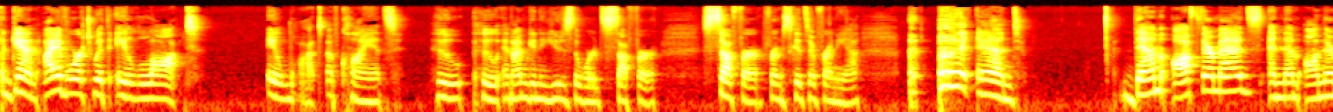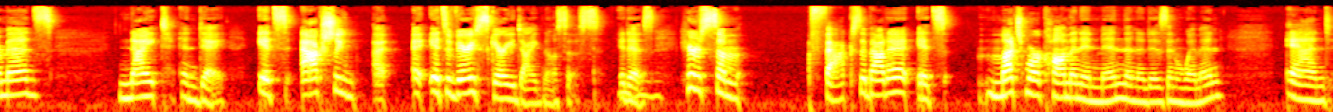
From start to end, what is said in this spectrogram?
Again, I have worked with a lot, a lot of clients who, who, and I'm going to use the word suffer, suffer from schizophrenia and them off their meds and them on their meds night and day. It's actually it's a very scary diagnosis. It is. Mm. here's some facts about it. It's much more common in men than it is in women. And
